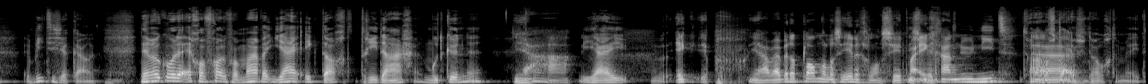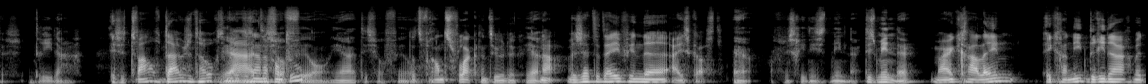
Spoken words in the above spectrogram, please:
een mythisch account. Nee, maar ik word er echt wel vrolijk van. Maar jij, ik dacht, drie dagen moet kunnen. Ja, Jij, ik, pff, ja, we hebben dat plan wel eens eerder gelanceerd. Maar ik ga nu niet... 12.000 eh, hoogtemeters in drie dagen. is het 12.000 hoogtemeters Ja, er is toe? veel. Ja, het is wel veel. Dat Frans vlak natuurlijk. Ja. Nou, we zetten het even in de ijskast. Ja, of misschien is het minder. Het is minder. Maar ik ga alleen, ik ga niet drie dagen met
